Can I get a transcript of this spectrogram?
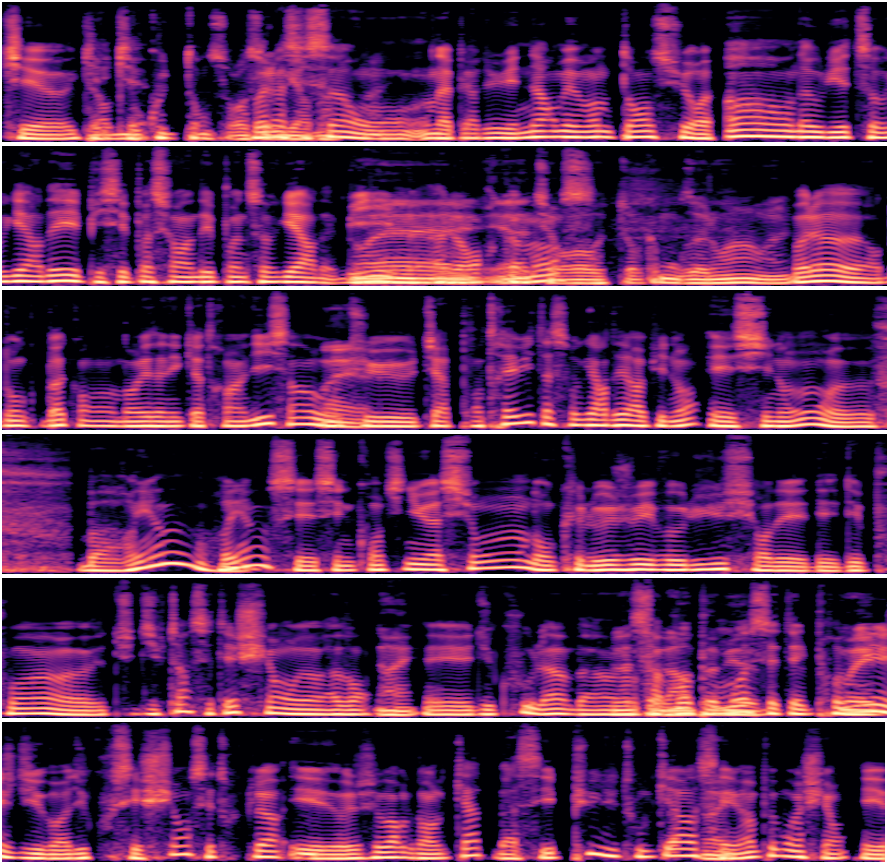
qui est, euh, qui, qui- beaucoup de temps sur la voilà, c'est sauvegarde. ça. hein. On, on a perdu énormément de temps sur oh, on a oublié de sauvegarder et puis c'est pas sur un des points de sauvegarde. Bim, alors on et là, tu, recommence. re- tu recommences de loin. Voilà, donc back en- dans les années 90, hein, où tu, tu apprends très vite à sauvegarder rapidement. Et sinon, pff, bah rien, rien. Mm. C'est c'est une continuation. Donc le jeu évolue sur des, des, des points. euh, tu te dis putain, c'était chiant euh, avant. Ouais. Et du coup là, bah, Là, ça moi pour moi c'était le premier. Ouais. Je dis bah du coup c'est chiant ces trucs là. Et euh, je vais voir que dans le 4, bah c'est plus du tout le cas. C'est un peu moins chiant. Et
